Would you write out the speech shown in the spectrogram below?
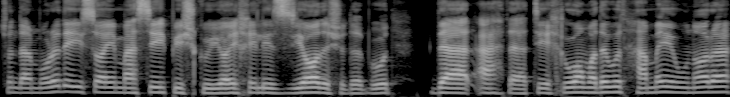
چون در مورد عیسی مسیح پیشگویی های خیلی زیاد شده بود در عهد عتیق او آمده بود همه اونا را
